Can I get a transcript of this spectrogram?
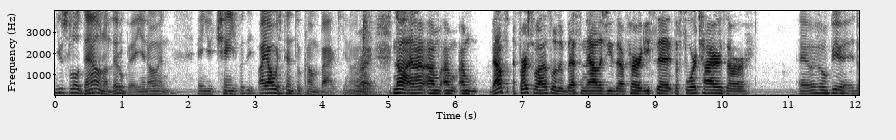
you slow down a little bit, you know, and and you change. But the, I always tend to come back, you know. Right. No, and I, I'm, I'm, I'm. That's first of all, that's one of the best analogies I've heard. He said the four tires are It will be the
